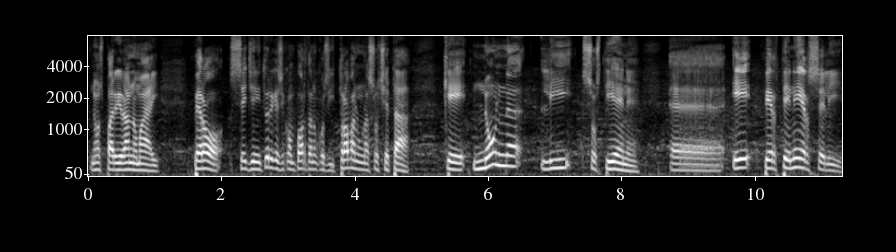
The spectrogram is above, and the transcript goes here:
non spariranno mai. Però se i genitori che si comportano così trovano una società che non li sostiene eh, e per tenerseli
